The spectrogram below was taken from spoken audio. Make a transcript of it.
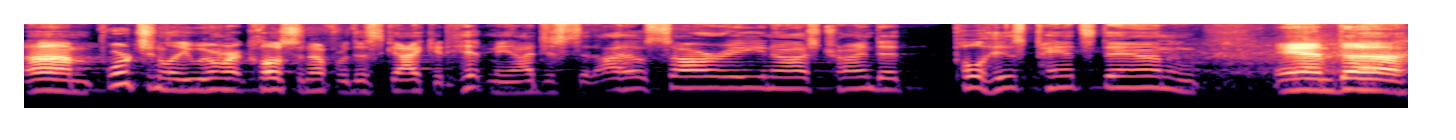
um, fortunately, we weren't close enough where this guy could hit me. I just said, "I "Oh, sorry," you know, I was trying to pull his pants down, and and uh,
